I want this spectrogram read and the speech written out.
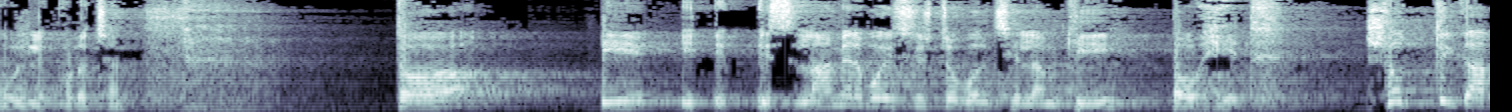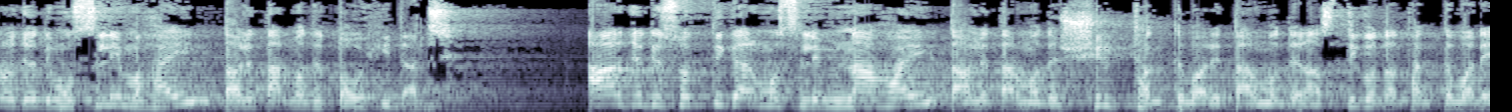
উল্লেখ করেছেন। তো ইসলামের বৈশিষ্ট্য বলছিলাম কি? তৌহিদ। সত্যিকারও যদি মুসলিম হয়, তাহলে তার মধ্যে তৌহিদ আছে। আর যদি সত্যিকার মুসলিম না হয়, তাহলে তার মধ্যে শির থাকতে পারে, তার মধ্যে নাস্তিকতা থাকতে পারে,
